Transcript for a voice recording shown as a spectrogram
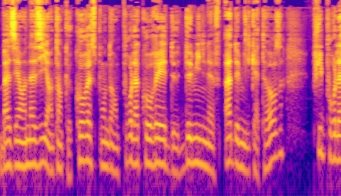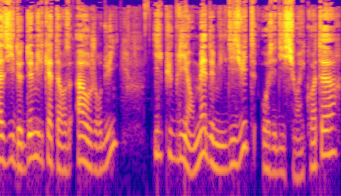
Basé en Asie en tant que correspondant pour la Corée de 2009 à 2014, puis pour l'Asie de 2014 à aujourd'hui, il publie en mai 2018 aux éditions Équateur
